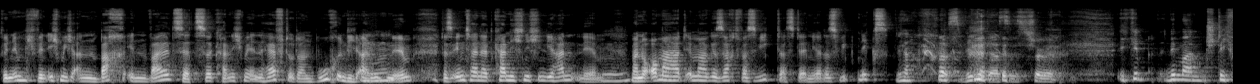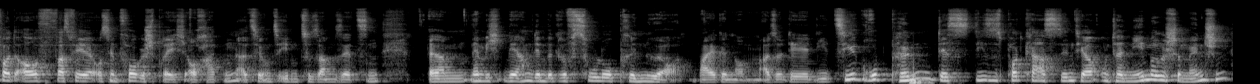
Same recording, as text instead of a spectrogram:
Wenn ich, wenn ich mich an einen Bach in den Wald setze, kann ich mir ein Heft oder ein Buch in die Hand mhm. nehmen. Das Internet kann ich nicht in die Hand nehmen. Mhm. Meine Oma hat immer gesagt, was wiegt das denn? Ja, das wiegt nix. Ja, was wiegt das? Ist schön. Ich nehme mal ein Stichwort auf, was wir aus dem Vorgespräch auch hatten, als wir uns eben zusammensetzen. Ähm, nämlich, wir haben den Begriff Solopreneur mal genommen. Also die, die Zielgruppen des, dieses Podcasts sind ja unternehmerische Menschen,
